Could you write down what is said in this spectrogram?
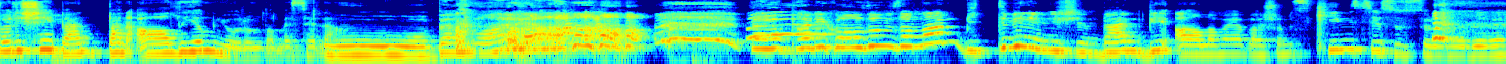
böyle şey ben ben ağlayamıyorum da mesela. Oo ben var ya. ben panik olduğum zaman bitti benim işim. Ben bir ağlamaya başladım. Kimse susturmuyor beni.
